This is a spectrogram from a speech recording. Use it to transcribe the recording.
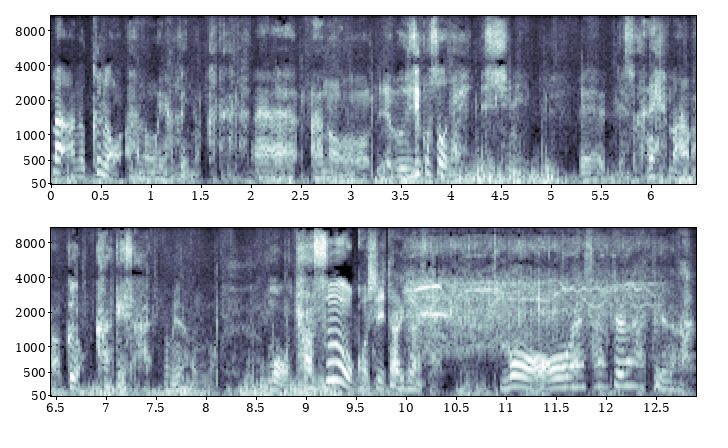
まあ、あの、区の、あの、役員の方々、えー、あの、氏子総代主任、えー、ですかね、まあ、まあ、区の関係者の皆さんにも、もう多数お越しいただきまして、もう応援されてるなというのが、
